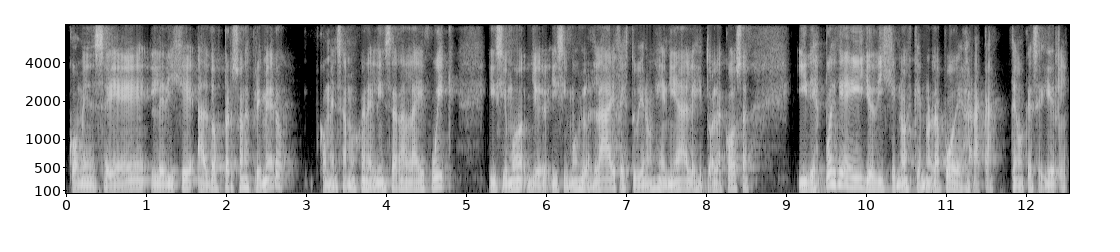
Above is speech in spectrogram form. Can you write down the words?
comencé, le dije a dos personas primero, comenzamos con el Instagram Life Week Hicimos, hicimos los live, estuvieron geniales y toda la cosa. Y después de ahí yo dije, no, es que no la puedo dejar acá, tengo que seguirla.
